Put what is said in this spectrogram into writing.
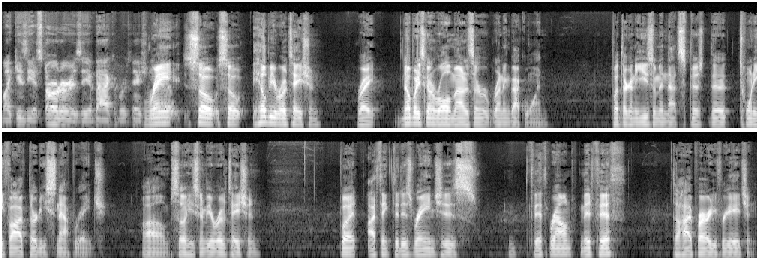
Like, is he a starter? Is he a backup rotation? Rain, so so he'll be a rotation, right? Nobody's going to roll him out as their running back one, but they're going to use him in that sp- the 25, 30 snap range. Um, so he's going to be a rotation. But I think that his range is fifth round, mid fifth to high priority free agent.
